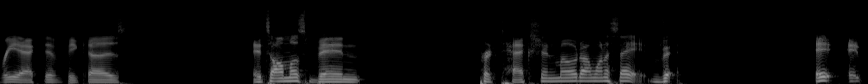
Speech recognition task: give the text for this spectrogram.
reactive because it's almost been protection mode. I want to say it. It.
